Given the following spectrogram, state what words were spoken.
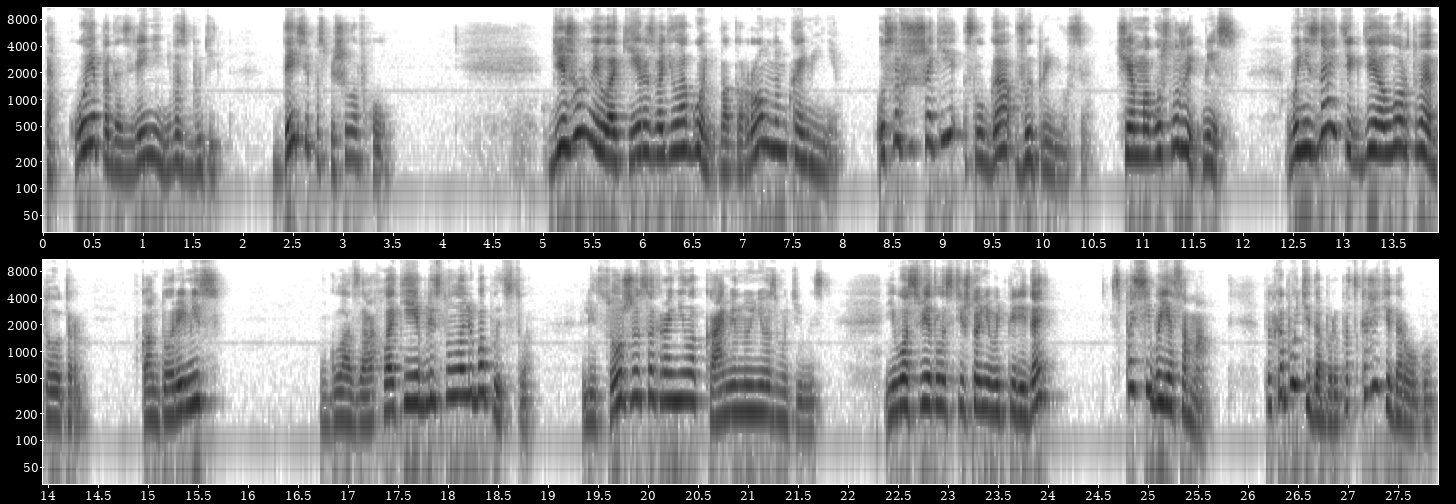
такое подозрение не возбудит. Дейзи поспешила в холл. Дежурный лакей разводил огонь в огромном камине. Услышав шаги, слуга выпрямился. «Чем могу служить, мисс? Вы не знаете, где лорд Вентуотер?» «В конторе, мисс». В глазах лакея блеснуло любопытство. Лицо же сохранило каменную невозмутимость. «Его светлости что-нибудь передать?» «Спасибо, я сама. Только будьте добры, подскажите дорогу».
